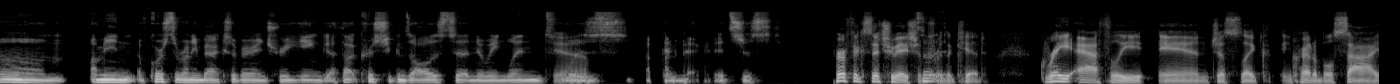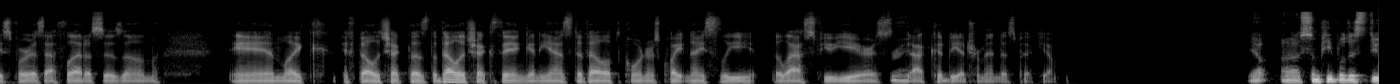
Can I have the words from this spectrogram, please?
Um, I mean, of course, the running backs are very intriguing. I thought Christian Gonzalez to New England Yeah. was Good um, pick. It's just Perfect situation So- for the kid. Great athlete and just like incredible size for his athleticism. And like if Belichick does the Belichick thing and he has developed corners quite nicely the last few years, Right. that could be a tremendous pick. Yep. Yep. Uh, some people just do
